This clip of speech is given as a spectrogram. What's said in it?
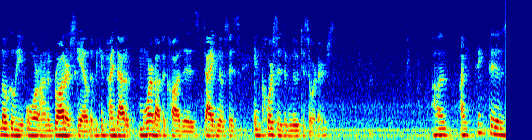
locally or on a broader scale that we can find out more about the causes, diagnosis, and courses of mood disorders? Uh, I think there's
